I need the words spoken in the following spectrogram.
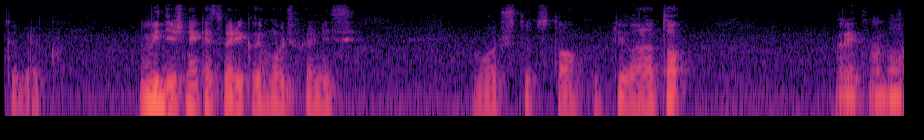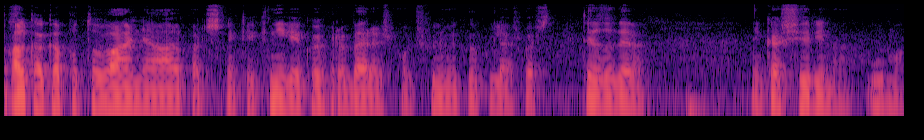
kaj bi rekel, vidiš neke stvari, ki jih moč prej nisi. Moč tudi to vpliva na to. Verjetno da. Ali kakšna potovanja, ali pač neke knjige, ko jih prebereš, moč filme, ko jih pogledaš, pač te zadeve. Neka širina uma,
